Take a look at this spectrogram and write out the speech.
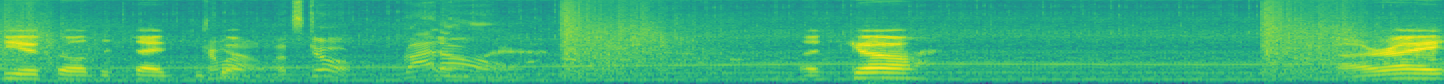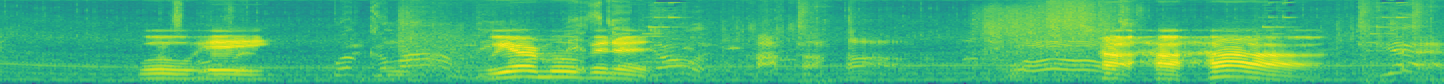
vehicle decides to Come go on, let's go. Right on. somewhere. Let's go. Alright. Whoa, move hey. Well, on. We are moving it. Ha ha ha. Ha ha ha! Yeah.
